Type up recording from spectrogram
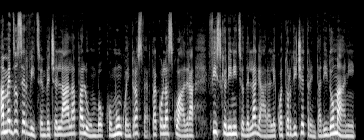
A mezzo servizio invece l'ala Palumbo, comunque in trasferta con la squadra. Fischio d'inizio della gara alle 14.30 di domani.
